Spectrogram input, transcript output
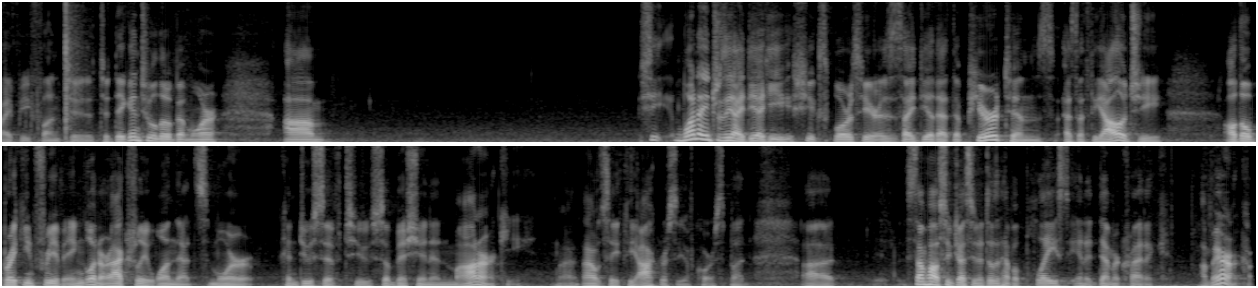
might be fun to, to dig into a little bit more. Um, one interesting idea he, she explores here is this idea that the Puritans, as a theology, although breaking free of England, are actually one that's more conducive to submission and monarchy. Uh, I would say theocracy, of course, but uh, somehow suggesting it doesn't have a place in a democratic America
